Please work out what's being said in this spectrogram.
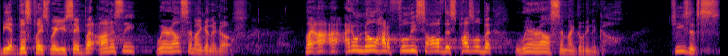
be at this place where you say, but honestly, where else am I going to go? Like, I, I don't know how to fully solve this puzzle, but where else am I going to go? Jesus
